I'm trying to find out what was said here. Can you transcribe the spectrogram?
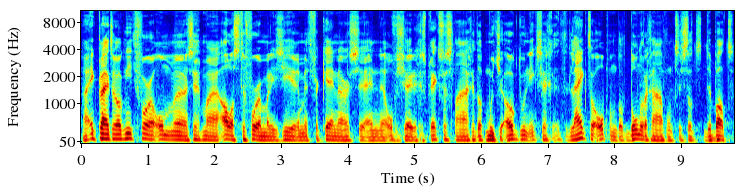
Nou, ik pleit er ook niet voor om uh, zeg maar alles te formaliseren met verkenners en uh, officiële gespreksverslagen. Dat moet je ook doen. Ik zeg, het lijkt erop, omdat donderdagavond is dat debat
